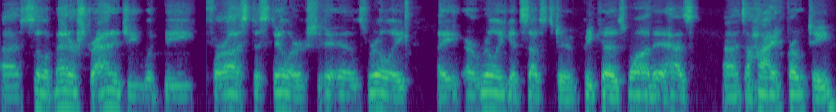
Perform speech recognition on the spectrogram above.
Uh, so a better strategy would be for us distillers is really a, a really good substitute because one, it has uh, it's a high protein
